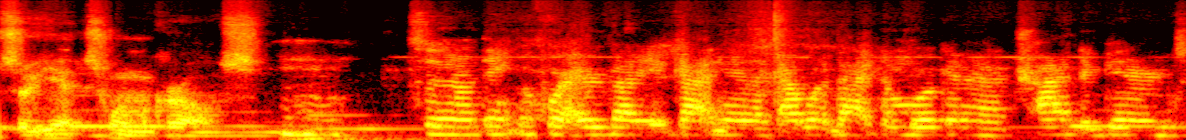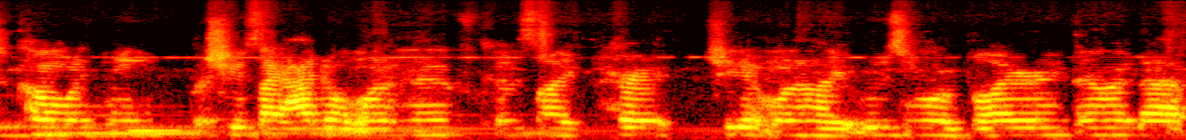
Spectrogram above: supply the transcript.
So he had to swim across. hmm So then I think before everybody had gotten there, like I went back to Morgan and I tried to get her to come with me, but she was like, I don't want to move because like her, she didn't want to like lose more blood or anything like that.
